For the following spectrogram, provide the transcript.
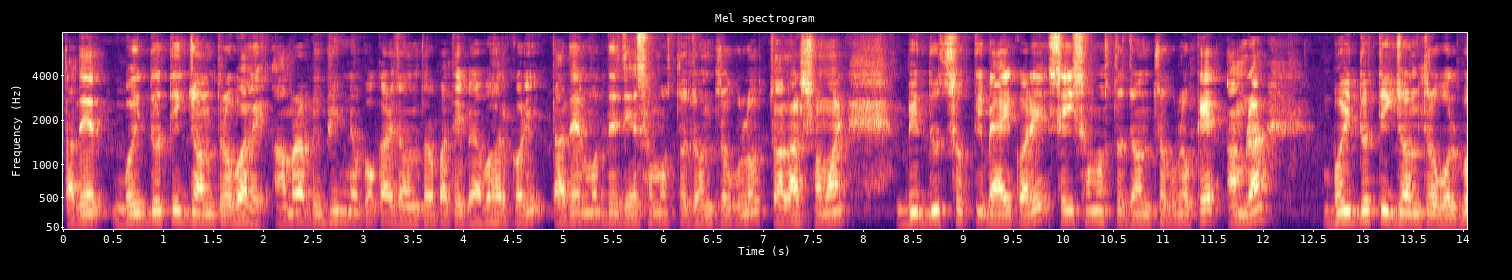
তাদের বৈদ্যুতিক যন্ত্র বলে। আমরা বিভিন্ন প্রকার যন্ত্রপাতি ব্যবহার করি। তাদের মধ্যে যে সমস্ত যন্ত্রগুলো চলার সময় বিদ্যুৎ শক্তি ব্যয় করে, সেই সমস্ত যন্ত্রগুলোকে আমরা বৈদ্যুতিক যন্ত্র বলব,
